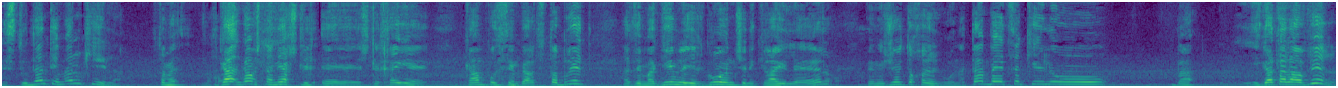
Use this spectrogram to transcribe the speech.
לסטודנטים אין קהילה. זאת אומרת, נכון. גם כשנניח שליח, אה, שליחי אה, קמפוסים בארצות הברית, אז הם מגיעים לארגון שנקרא הלל, נכון. והם יושבים לתוך הארגון. אתה בעצם כאילו... ב... הגעת לאוויר.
